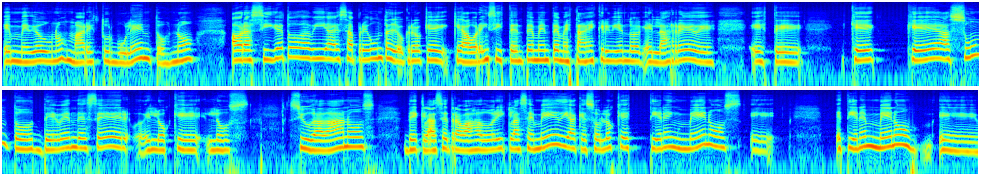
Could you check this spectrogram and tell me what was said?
en medio de unos mares turbulentos, ¿no? Ahora sigue todavía esa pregunta, yo creo que, que ahora insistentemente me están escribiendo en las redes, este, ¿qué, qué asuntos deben de ser los que los ciudadanos de clase trabajadora y clase media, que son los que tienen menos, eh, eh, tienen menos eh,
